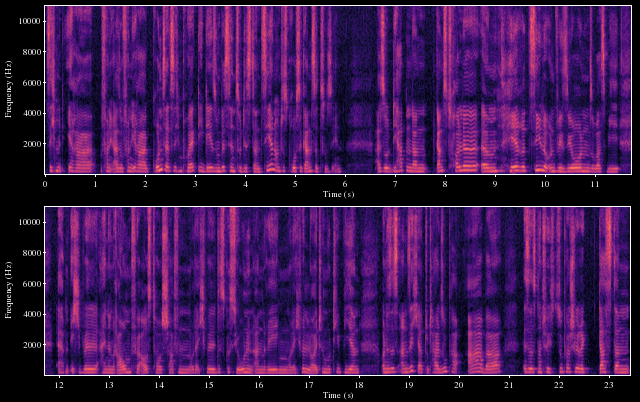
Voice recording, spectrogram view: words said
sich mit ihrer, von, also von ihrer grundsätzlichen Projektidee so ein bisschen zu distanzieren und das große Ganze zu sehen. Also die hatten dann ganz tolle, ähm, hehre Ziele und Visionen, sowas wie ähm, ich will einen Raum für Austausch schaffen oder ich will Diskussionen anregen oder ich will Leute motivieren. Und es ist an sich ja total super, aber es ist natürlich super schwierig, das dann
